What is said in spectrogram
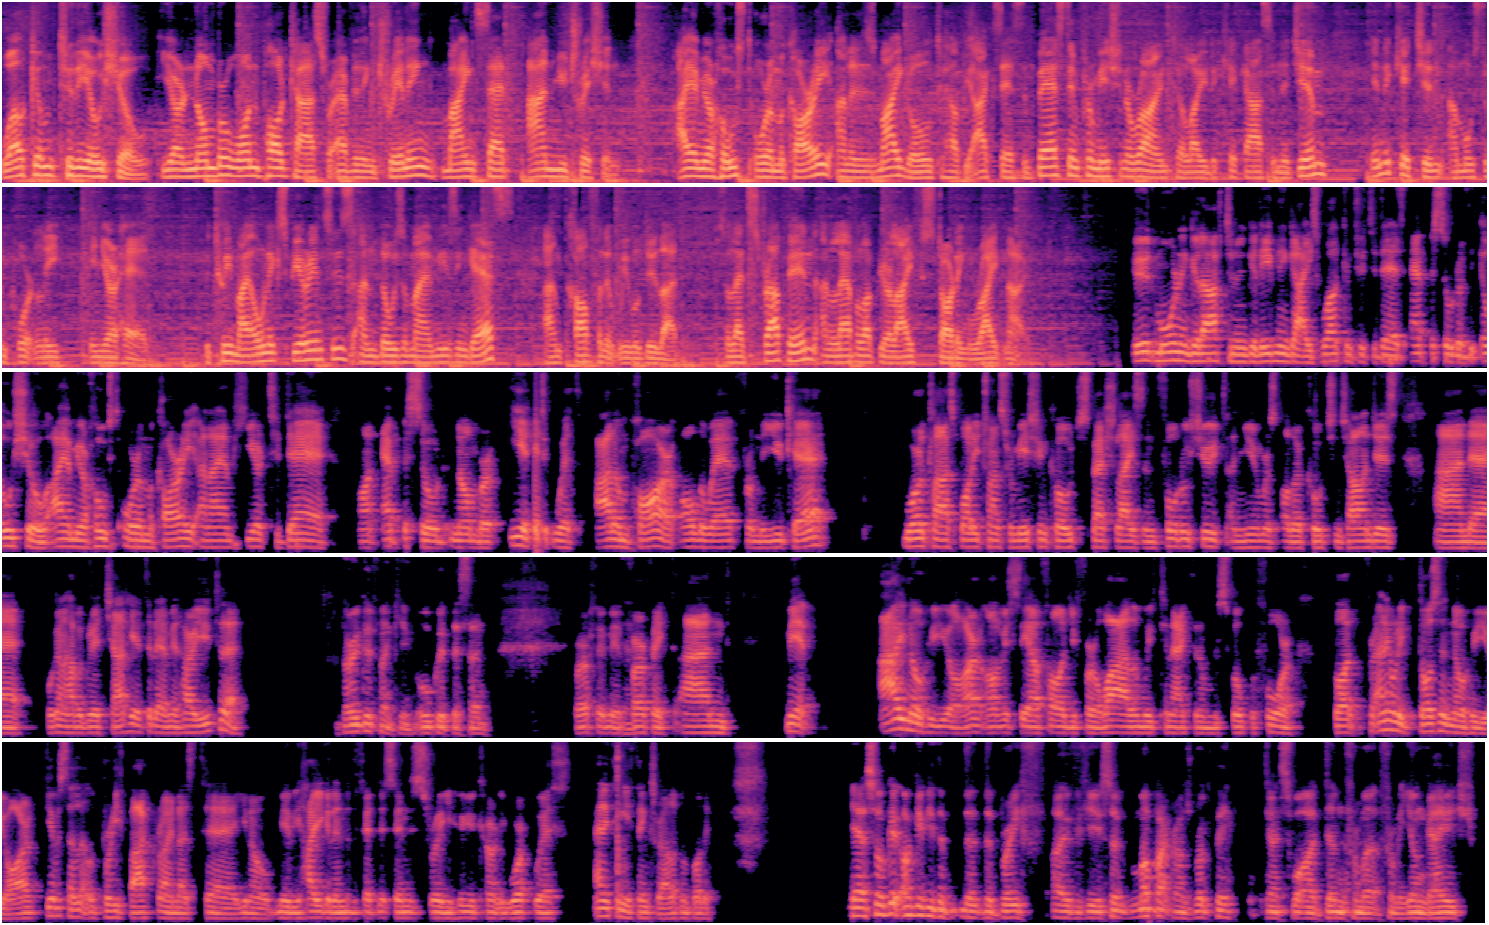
Welcome to the O Show, your number one podcast for everything training, mindset, and nutrition. I am your host, Odhran McCorry, and it is my goal to help you access the best information around to allow you to kick ass in the gym, in the kitchen, and most importantly, in your head. Between my own experiences and those of my amazing guests, I'm confident we will do that. So let's strap in and level up your life starting right now. Good morning, good afternoon, good evening, guys. Welcome to today's episode of the O Show. I am your host, Odhran McCorry, and I am here today on episode number eight with Adam Parr, all the way from the UK. World class body transformation coach, specialized in photo shoots and numerous other coaching challenges. And uh, we're going to have a great chat here today. I mean, how are you today? Very good, thank you. All good this end. Perfect, mate. Yeah. Perfect. And mate, I know who you are. Obviously, I've followed you for a while and we've connected and we spoke before. But for anyone who doesn't know who you are, give us a little brief background as to, you know, maybe how you got into the fitness industry, who you currently work with, anything you think's relevant, buddy. Yeah, so I'll give, I'll give you the, the, the brief overview. So my background's rugby. That's what I'd done from a from a young age,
